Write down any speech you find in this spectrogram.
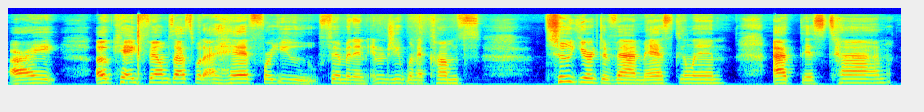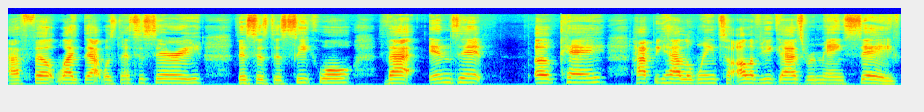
All right. Okay, films, that's what I have for you. Feminine energy when it comes to your divine masculine at this time. I felt like that was necessary. This is the sequel that ends it. Okay. Happy Halloween to all of you guys. Remain safe.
